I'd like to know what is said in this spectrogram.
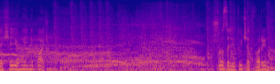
Я ще його і не бачу. Що за літуча тварина?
